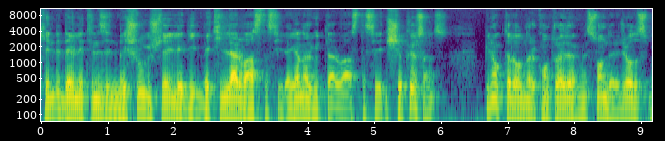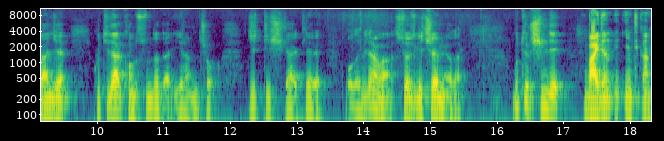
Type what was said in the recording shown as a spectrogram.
kendi devletinizin meşru güçleriyle değil vekiller vasıtasıyla, yan örgütler vasıtasıyla iş yapıyorsanız bir noktada onları kontrol edememeniz son derece olası. Bence Hutiler konusunda da İran'ın çok ciddi şikayetleri olabilir ama söz geçiremiyorlar. Bu tür şimdi Biden intikam.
